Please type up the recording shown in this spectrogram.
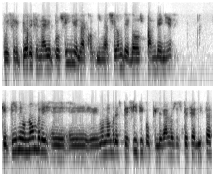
pues el peor escenario posible, la combinación de dos pandemias que tiene un nombre eh, eh, un nombre específico que le dan los especialistas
